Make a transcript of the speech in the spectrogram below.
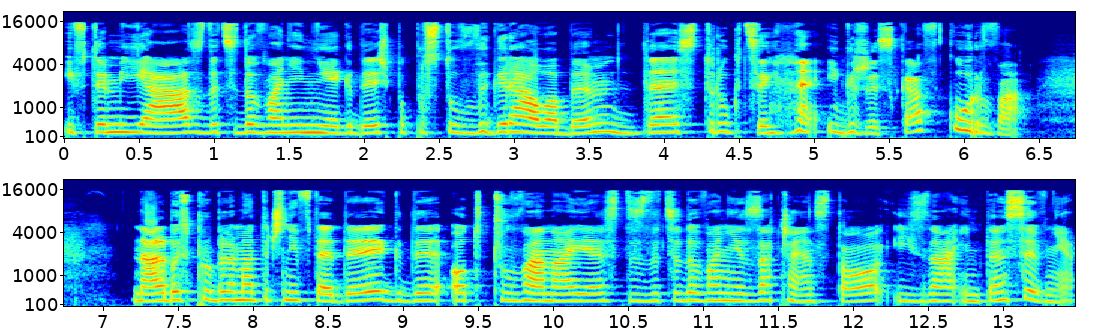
I w tym ja zdecydowanie niegdyś po prostu wygrałabym destrukcyjne igrzyska w kurwa. No albo jest problematycznie wtedy, gdy odczuwana jest zdecydowanie za często i za intensywnie.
